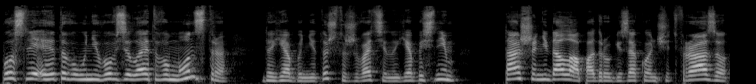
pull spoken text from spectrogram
после этого у него взяла этого монстра? Да я бы не то что животину, я бы с ним...» Таша не дала подруге закончить фразу,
